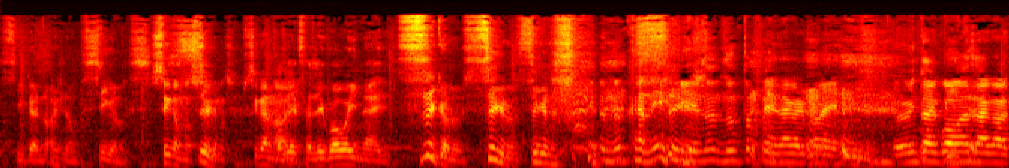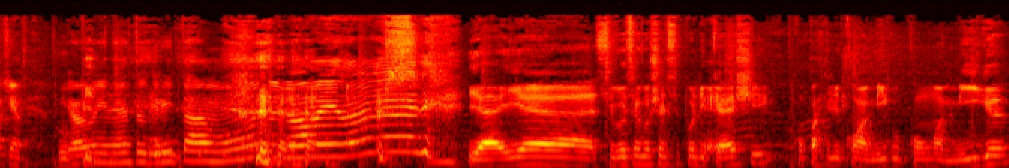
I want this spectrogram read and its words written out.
Siga nós não, siga-nos. Siga-nos, Siga- siga-nos, siga Fazer, nós. fazer igual o Ei Nerd. Siga-nos, siga-nos, siga-nos. Eu nunca nem não, não tô pensando agora. Eu então igual as águas aqui, ó. O Jovem Neto grita muito, Jovem Neto. E aí, é, se você gostou desse podcast, compartilhe com um amigo, com uma amiga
